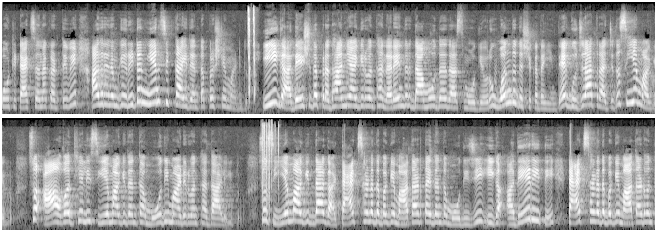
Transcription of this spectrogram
ಕೋಟಿ ಟ್ಯಾಕ್ಸ್ ಅನ್ನ ಕಟ್ತೀವಿ. ಆದರೆ ನಮಗೆ ರಿಟರ್ನ್ ಏನ್ ಸಿಗ್ತಾ ಇದೆ ಅಂತ ಪ್ರಶ್ನೆ ಮಾಡಿದ್ರು. ಈಗ ದೇಶದ ಪ್ರಧಾನಿಯಾಗಿರುವಂತಹ ನರೇಂದ್ರ ದಾಮೋದರ್ ದಾಸ್ ಮೋದಿ ಅವರು ಒಂದು ದಶಕದ ಹಿಂದೆ ಗುಜರಾತ್ ರಾಜ್ಯದ ಸಿಎಂ ಆಗಿದ್ರು. ಸೊ ಆ ಅವಧಿಯಲ್ಲಿ ಸಿಎಂ ಆಗಿದಂತ ಮೋದಿ ಮಾಡಿರುವಂತಹ ದಾಳಿ ಇದು. ಸೊ ಸಿಎಂ ಆಗಿದ್ದಾಗ ಟ್ಯಾಕ್ಸ್ ಹಣದ ಬಗ್ಗೆ ಮಾತಾಡ್ತಾ ಇದ್ದಂತ ಮೋದಿಜಿ ಈಗ ಅದೇ ರೀತಿ ಟ್ಯಾಕ್ಸ್ ಹಣದ ಬಗ್ಗೆ ಮಾತಾಡುವಂತ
